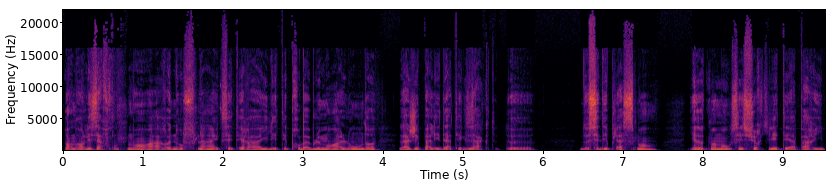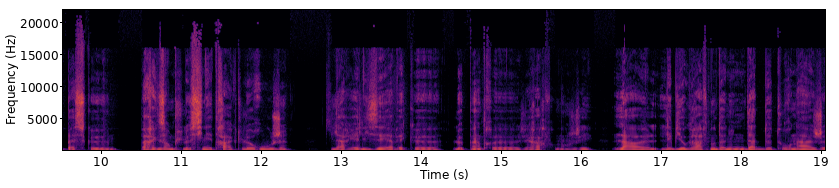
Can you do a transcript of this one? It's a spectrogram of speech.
pendant les affrontements à Renault-Flin, etc., il était probablement à Londres. Là, j'ai pas les dates exactes de, de ses déplacements. Il y a d'autres moments où c'est sûr qu'il était à Paris parce que, par exemple, le cinétract Le Rouge, qu'il a réalisé avec le peintre Gérard Fromanger, là, les biographes nous donnent une date de tournage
